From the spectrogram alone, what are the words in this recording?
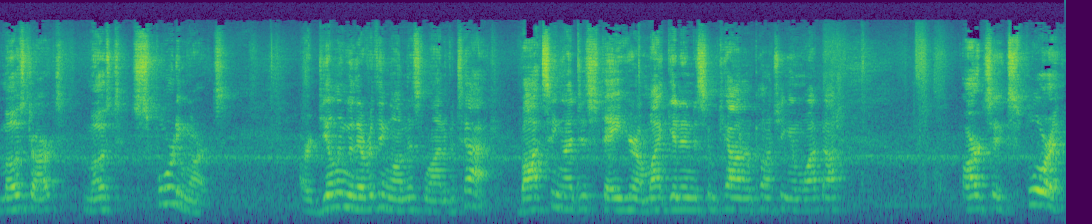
Most arts, most sporting arts, are dealing with everything on this line of attack. Boxing, I just stay here. I might get into some counter punching and whatnot. Arts, explore it.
